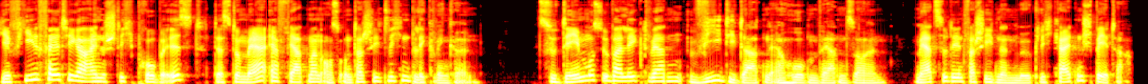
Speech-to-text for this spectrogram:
Je vielfältiger eine Stichprobe ist, desto mehr erfährt man aus unterschiedlichen Blickwinkeln. Zudem muss überlegt werden, wie die Daten erhoben werden sollen. Mehr zu den verschiedenen Möglichkeiten später.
